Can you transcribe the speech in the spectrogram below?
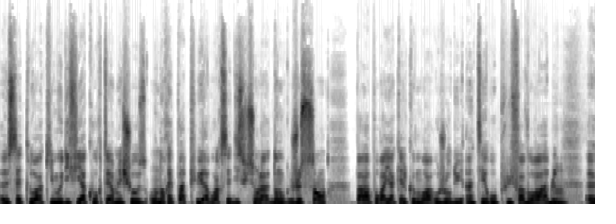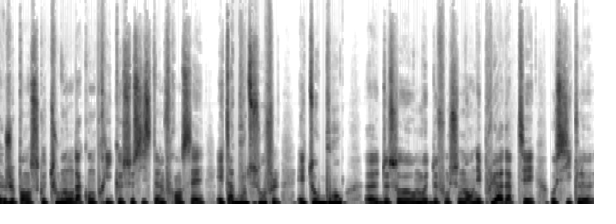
euh, cette loi qui modifie à court terme les choses, on n'aurait pas pu avoir ces discussions-là. Donc, je sens par rapport à il y a quelques mois, aujourd'hui, un terreau plus favorable. Mmh. Euh, je pense que tout le monde a compris que ce système français est à bout de souffle, est au bout euh, de son mode de fonctionnement, n'est plus adapté aux cycles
